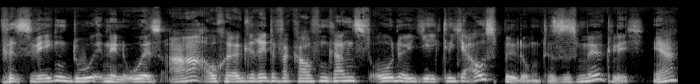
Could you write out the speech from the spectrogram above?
weswegen du in den USA auch Hörgeräte verkaufen kannst ohne jegliche Ausbildung. Das ist möglich, ja.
